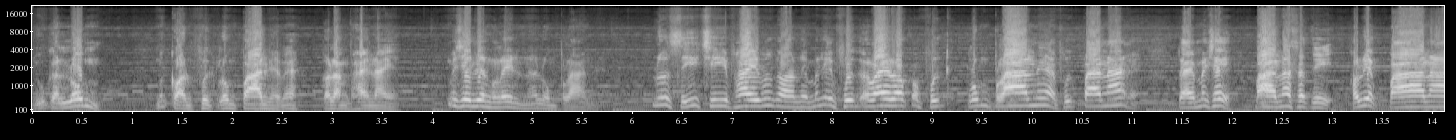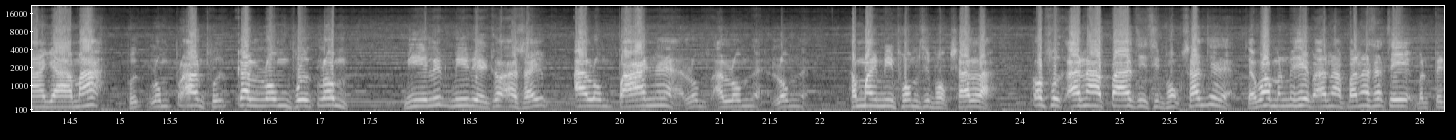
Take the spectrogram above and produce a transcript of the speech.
อยู่กับลม เมื่อก่อนฝึกลมปราณเห็นไหมกำลังภายใน ไม่ใช่เรื่องเล่นนะลมปราณเนี่ยฤาษีชีภัยเมื่อก่อนเนี่ยไม่ได้ฝึกอะไรเราก็ฝึกลมปราณเนี่ยฝึกปานะเนี่ยแต่ไม่ใช่ปานสติ เขาเรียกปานายามะ ฝึกลมปราณฝึกกั้นลม ฝึกลม มีฤทธิ์มีเดชก็อาศัย อารมณ์ปานเนี่ยลมอารมณ์เนี่ยลมเนี่ยทำไมมีพรม16ชั้นล่ะ ก็ฝึกอานาปาสิ16ชั้นนี่แหละแต่ว่ามันไม่ใช่อานาปานสติมันเป็น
